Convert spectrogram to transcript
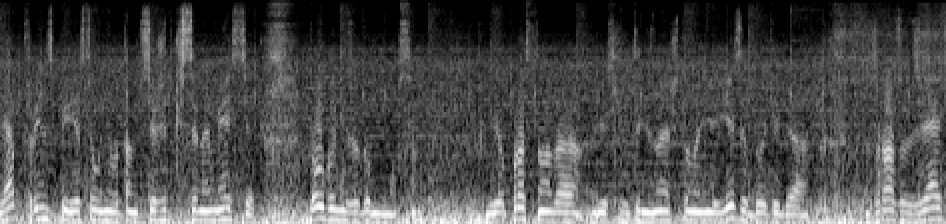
Я, в принципе, если у него там все жидкости на месте, долго не задумывался. Ее просто надо, если ты не знаешь, что на ней ездит до тебя, сразу взять,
